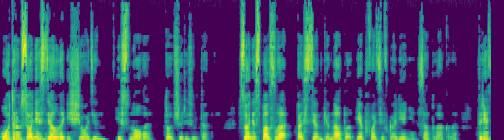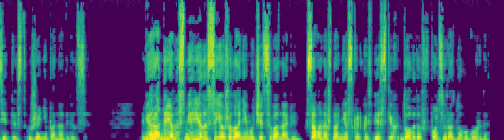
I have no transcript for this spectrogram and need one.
Утром Соня сделала еще один, и снова тот же результат. Соня сползла по стенке на пол и, обхватив колени, заплакала. Третий тест уже не понадобился. Вера Андреевна смирилась с ее желанием учиться в Анапе. Сама нашла несколько веских доводов в пользу родного города.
